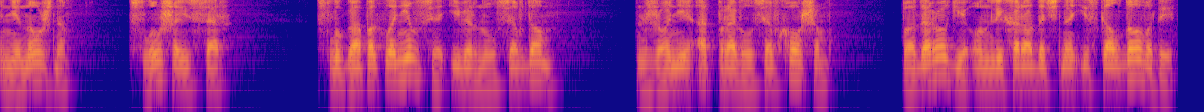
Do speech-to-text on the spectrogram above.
«Не нужно. Слушаюсь, сэр». Слуга поклонился и вернулся в дом. Джонни отправился в Хошем. По дороге он лихорадочно искал доводы,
